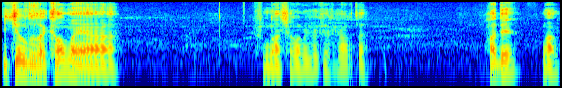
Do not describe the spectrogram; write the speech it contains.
İki yıldızda kalma ya. Şunu da açalım Joker kartı. Hadi lan.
